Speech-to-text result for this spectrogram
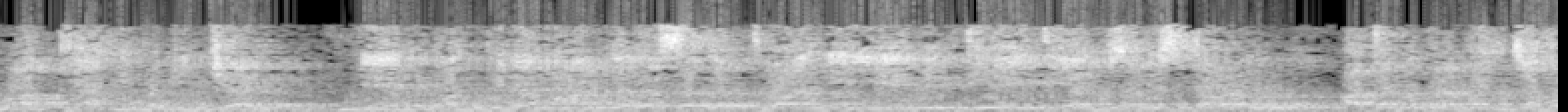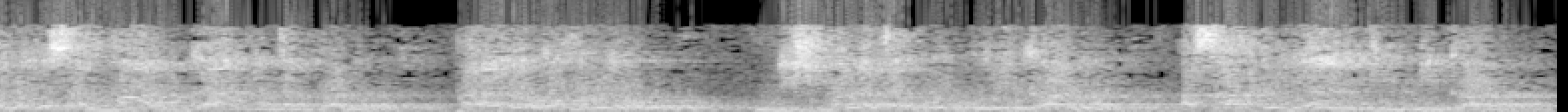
వాక్యాన్ని పఠించాడు. నేను పంపిన మార్గదర్శకత్వాన్ని ఏ వ్యక్తి అయితే అనుసరిస్తాడో అతడు ప్రపంచములో సన్మార్గాన్ని తప్పడు. పరలోకములో నిష్ఫలతకు గురికాడు. అసాఫల్యానికి గురికాడు.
